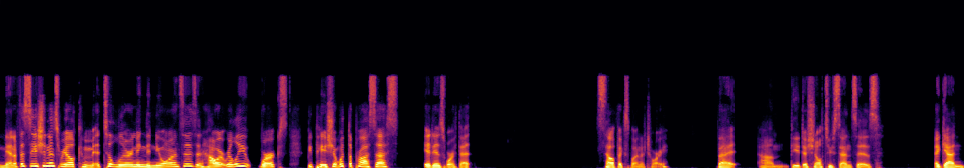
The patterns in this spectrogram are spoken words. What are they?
Manifestation is real. Commit to learning the nuances and how it really works. Be patient with the process. It is worth it self-explanatory. But um, the additional two cents is again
